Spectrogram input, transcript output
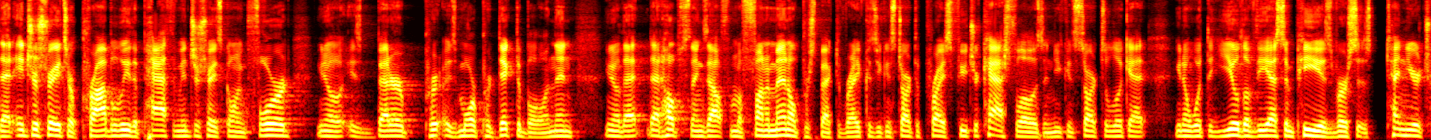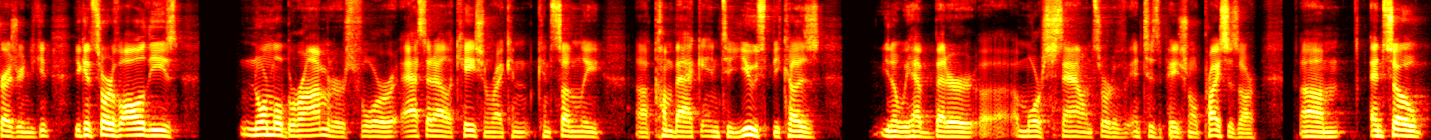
that interest rates are probably the path of interest rates going forward you know is better is more predictable. And then you know that that helps things out from a fundamental perspective right? Because you can start to price future cash flows and you can start to look at you know what the yield of the S&P is versus 10 year treasury. And you can you can sort of all these normal barometers for asset allocation right can can suddenly uh, come back into use because you know we have better uh, a more sound sort of anticipational prices are. Um, and so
